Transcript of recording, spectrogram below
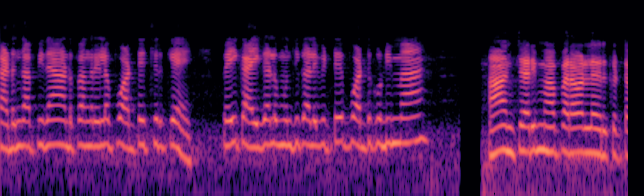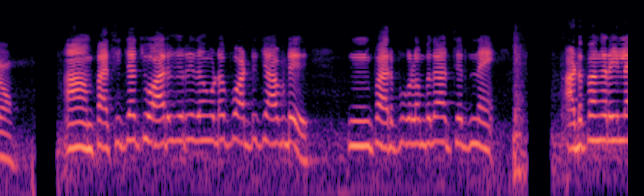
கடுங்காப்பி தான் அடுப்பங்கரையில் போட்டு வச்சிருக்கேன். போய் கை கால் மூஞ்சி கழுவிட்டு போட்டு குடிமா ஆ சரிம்மா பரவாயில்ல இருக்கட்டும். ஆ பசிச்சா சோறு கறிதான் கூட போட்டு சாப்பிடு. பருப்பு குழம்பு தான் வச்சிருந்தேன். அடுப்பங்கரையில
